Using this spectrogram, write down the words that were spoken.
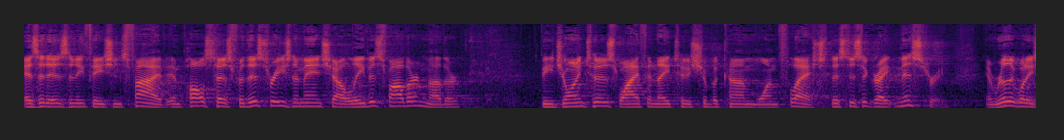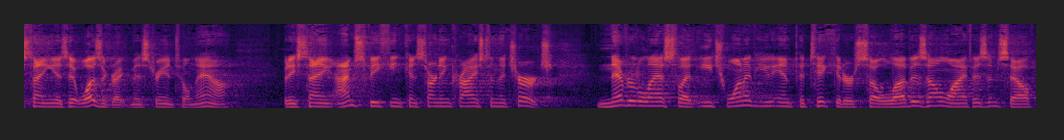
as it is in Ephesians 5. And Paul says, For this reason, a man shall leave his father and mother, be joined to his wife, and they two shall become one flesh. This is a great mystery. And really, what he's saying is, it was a great mystery until now. But he's saying, I'm speaking concerning Christ and the church. Nevertheless, let each one of you in particular so love his own wife as himself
